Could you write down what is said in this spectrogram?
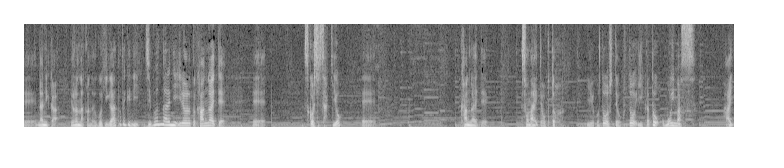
えー、何か世の中の動きがあった時に自分なりにいろいろと考えて、えー、少し先を、えー、考えて備えておくということをしておくといいかと思います。はい。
